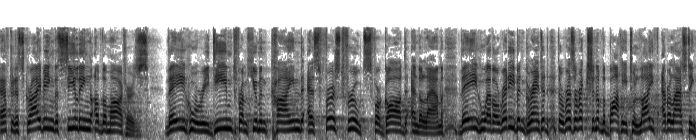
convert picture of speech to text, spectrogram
after describing the sealing of the martyrs, they who were redeemed from humankind as first fruits for God and the Lamb, they who have already been granted the resurrection of the body to life everlasting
